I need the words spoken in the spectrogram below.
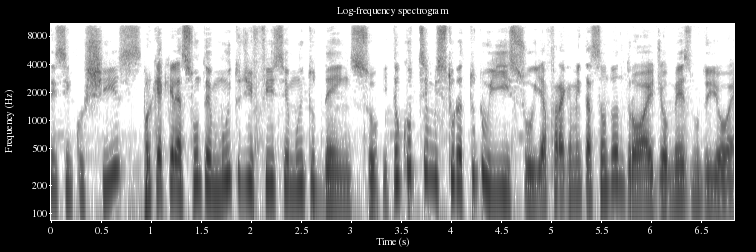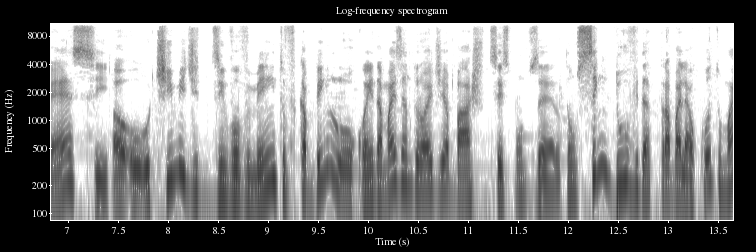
0,75x porque aquele assunto é muito difícil e muito denso. Então quando você mistura tudo isso e a fragmentação do Android ou mesmo do iOS, o, o time de desenvolvimento fica bem louco, ainda mais Android abaixo de 6.0. Então, sem dúvida, trabalhar o quanto mais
